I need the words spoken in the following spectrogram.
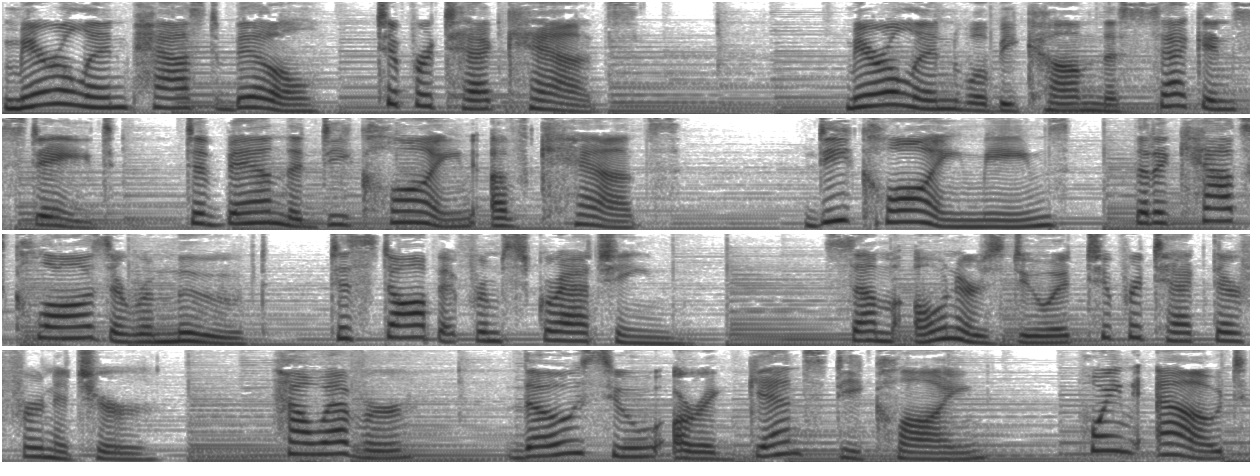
Maryland passed bill to protect cats. Maryland will become the second state to ban the declawing of cats. Declawing means that a cat's claws are removed to stop it from scratching. Some owners do it to protect their furniture. However, those who are against declawing point out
